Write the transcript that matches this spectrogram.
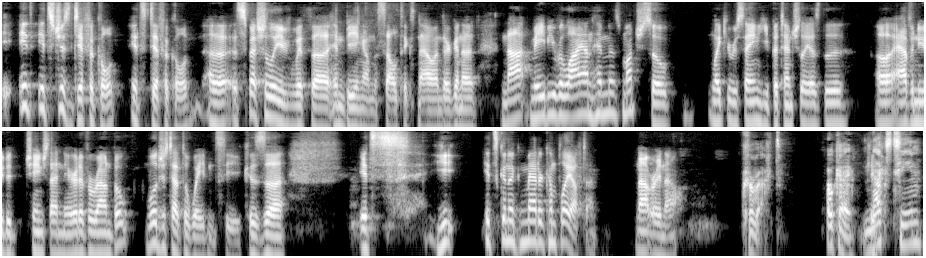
it, it's just difficult. It's difficult, uh, especially with uh, him being on the Celtics now, and they're gonna not maybe rely on him as much. So, like you were saying, he potentially has the uh, avenue to change that narrative around. But we'll just have to wait and see because uh, it's he, it's gonna matter come playoff time, not right now. Correct. Okay, okay. next team,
